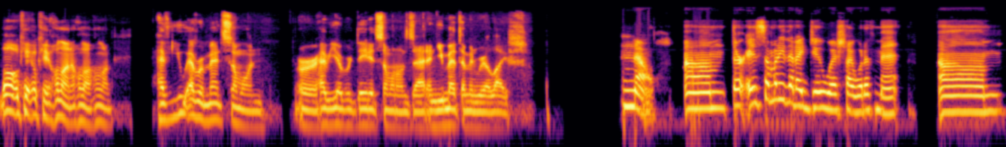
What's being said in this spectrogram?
No, okay, okay. Hold on, hold on, hold on. have you ever met someone or have you ever dated someone on XAT and you met them in real life? No. Um, there is somebody that I do wish I would have met. Um,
